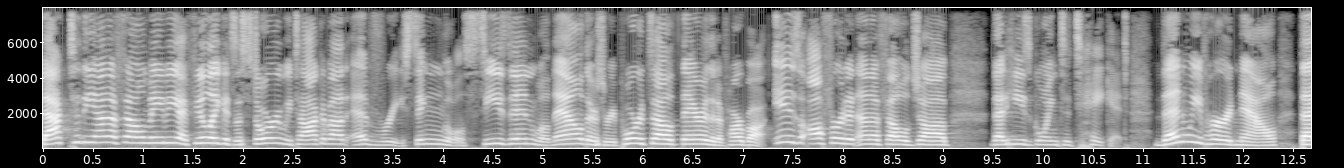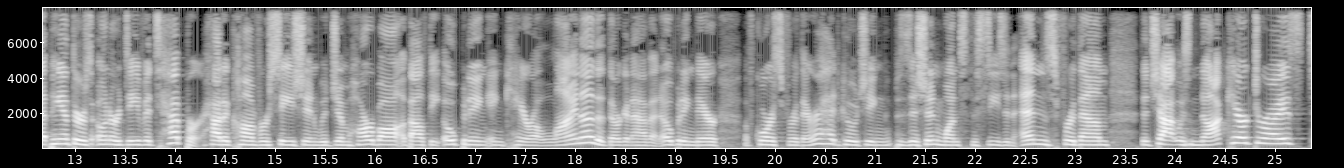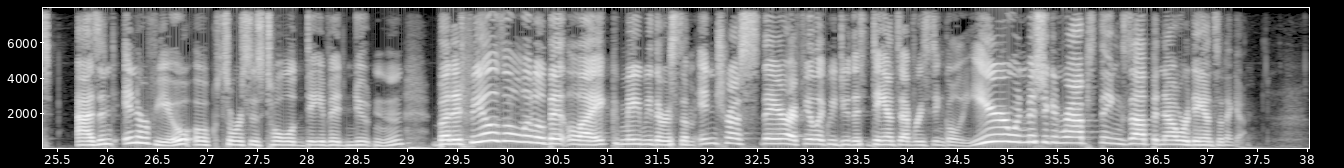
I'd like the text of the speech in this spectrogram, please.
back to the NFL, maybe. I feel like it's a story we talk about every single season. Well, now there's reports out there that if Harbaugh is offered an NFL job, that he's going to take it. Then we've heard now that Panthers owner David Tepper had a conversation with Jim Harbaugh about the opening in Carolina, that they're going to have an opening there, of course, for their head coaching position once the season ends for them. The chat was not characterized as an interview, uh, sources told David Newton, but it feels a little bit like maybe there's some interest there. I feel like we do this dance every single year when Michigan wraps things up, and now we're dancing again.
